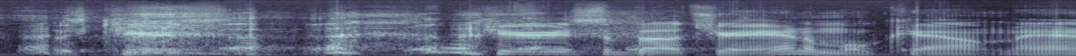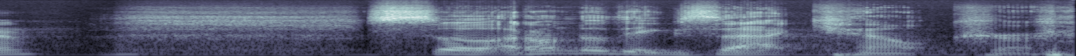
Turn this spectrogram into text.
I was curious, curious about your animal count, man. So I don't know the exact count currently.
